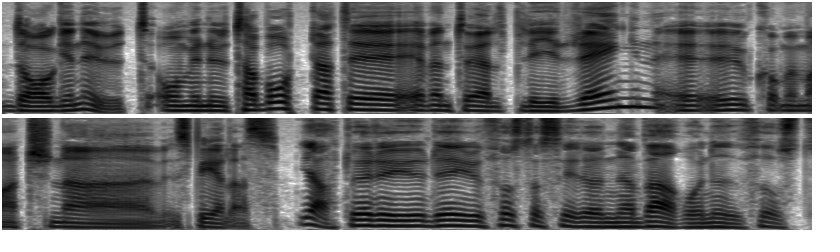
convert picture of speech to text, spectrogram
dagen ut? Om vi nu tar bort att det eventuellt blir regn, hur kommer matcherna spelas? Ja, då är det ju, det är ju första sidan Navarro nu först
